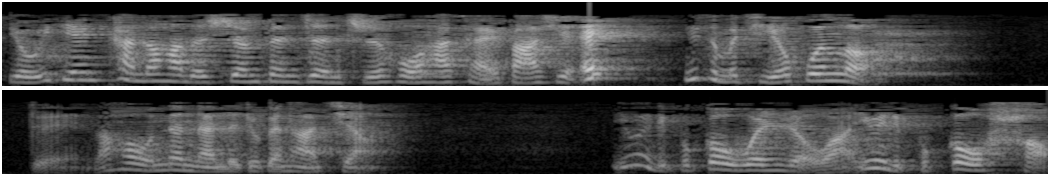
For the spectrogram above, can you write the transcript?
有一天看到他的身份证之后，她才发现，哎，你怎么结婚了？对，然后那男的就跟她讲，因为你不够温柔啊，因为你不够好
